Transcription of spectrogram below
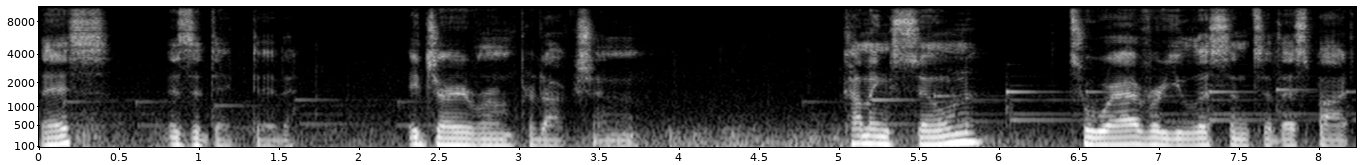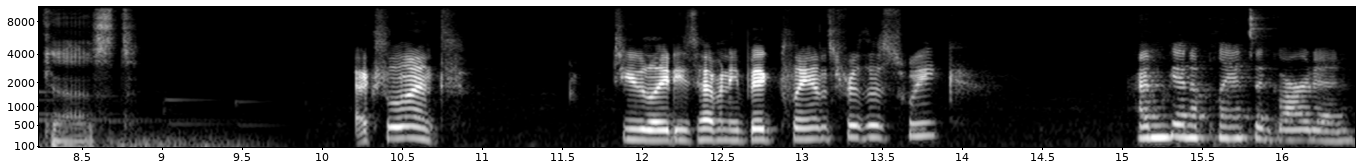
This is Addicted, a Jury Room production. Coming soon to wherever you listen to this podcast. Excellent. Do you ladies have any big plans for this week? I'm gonna plant a garden,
